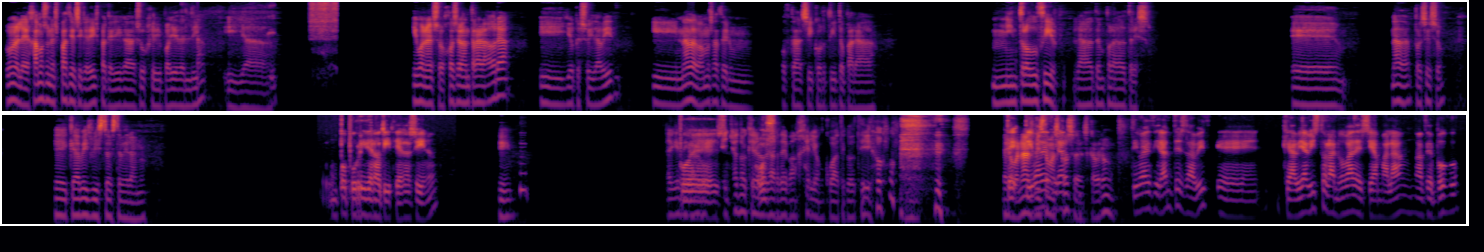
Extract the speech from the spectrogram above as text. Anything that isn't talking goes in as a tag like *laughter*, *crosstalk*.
Bueno, le dejamos un espacio si queréis para que diga su gilipollez del día y ya. Y bueno, eso, José va a entrar ahora y yo que soy David. Y nada, vamos a hacer un podcast así cortito para introducir la temporada 3. Eh, nada, pues eso. ¿Qué, qué habéis visto este verano? Un popurrí de noticias así, ¿no? Sí. Diga Pues, yo no quiero os- hablar de Evangelion 4, tío. *laughs* Pero Te- bueno, has visto más cosas, cabrón. Te iba a decir antes, David, que, que había visto la nueva de Shyamalan hace poco.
